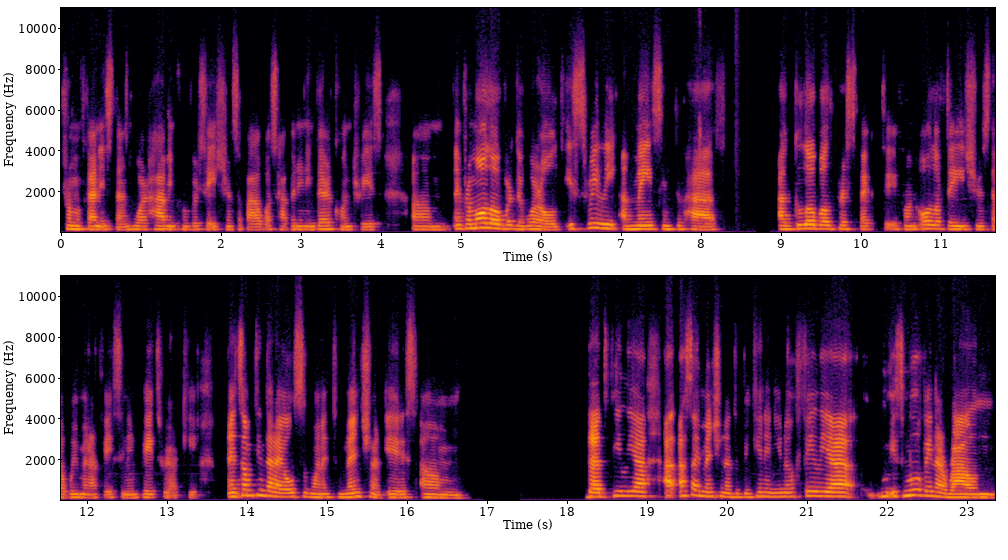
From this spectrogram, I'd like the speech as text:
from Afghanistan who are having conversations about what's happening in their countries um, and from all over the world. It's really amazing to have a global perspective on all of the issues that women are facing in patriarchy. And something that I also wanted to mention is um, that Filia, as I mentioned at the beginning, you know, Filia is moving around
